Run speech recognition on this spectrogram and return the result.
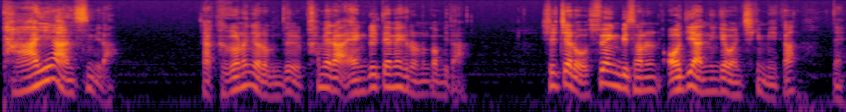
다에 앉습니다. 자, 그거는 여러분들 카메라 앵글 때문에 그러는 겁니다. 실제로 수행 비서는 어디 앉는 게 원칙입니까? 네,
